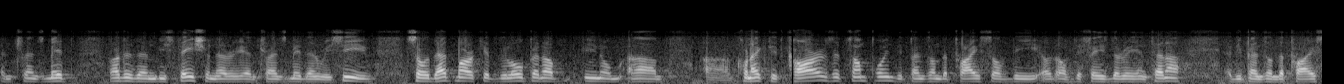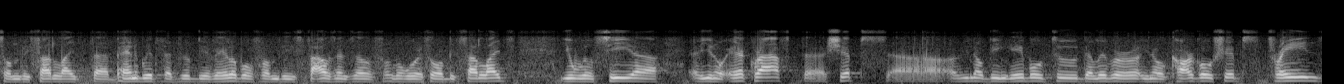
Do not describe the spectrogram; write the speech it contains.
and transmit rather than be stationary and transmit and receive. So that market will open up, you know, um, uh, connected cars at some point. Depends on the price of the of the phased array antenna. It depends on the price on the satellite uh, bandwidth that will be available from these thousands of low Earth orbit satellites. You will see, uh, uh you know, aircraft, uh, ships, uh, you know, being able to deliver, you know, cargo ships, trains,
